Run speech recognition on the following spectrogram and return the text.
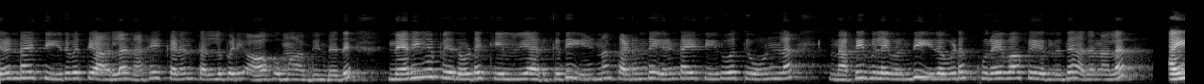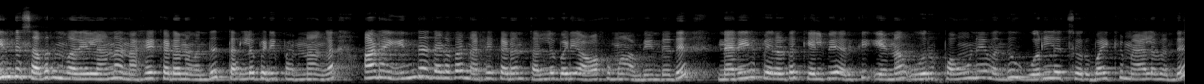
இரண்டாயிரத்தி இருபத்தி ஆறில் நகைக்கடன் தள்ளுபடி ஆகுமா அப்படின்றது நிறைய பேரோட கேள்வியாக இருக்குது. ஏன்னா கடந்த இரண்டாயிரத்தி இருபத்தி ஒன்றில் நகை விலை வந்து இதை விட குறைவாக இருந்தது. அதனால் ஐந்து சவரன் வரையிலான நகைக்கடனை வந்து தள்ளுபடி பண்ணாங்க. ஆனால் இந்த தடவை நகைக்கடன் தள்ளுபடி ஆகுமா அப்படின்றது நிறைய பேரோட கேள்வியாக இருக்குது ஏன்னா ஒரு பவுனே வந்து ஒரு லட்சம் ரூபாய்க்கு மேலே வந்து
